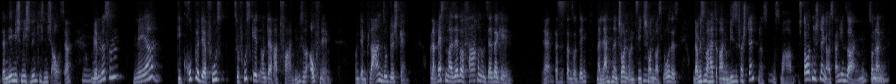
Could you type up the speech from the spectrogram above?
Da nehme ich mich wirklich nicht aus. Ja? Mhm. Wir müssen mehr die Gruppe der Fuß, zu Fuß gehen und der Radfahren, die müssen wir aufnehmen und den Plan so durchgehen. Und am besten mal selber fahren und selber gehen. Ja, das ist dann so ein Ding, dann lernt man schon und sieht schon, mhm. was los ist. Und da müssen wir halt ran. Und dieses Verständnis müssen wir haben. Es dauert nicht länger, das kann ich Ihnen sagen, sondern mhm.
